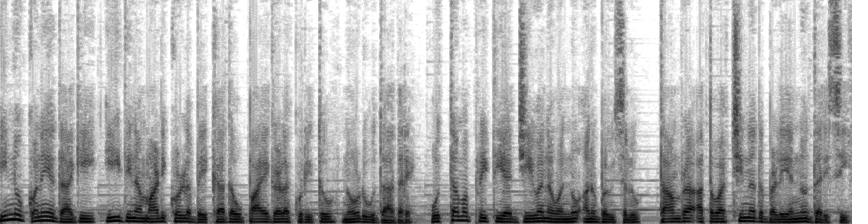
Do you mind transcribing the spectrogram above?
ಇನ್ನು ಕೊನೆಯದಾಗಿ, ಈ ದಿನ ಮಾಡಿಕೊಳ್ಳಬೇಕಾದ ಉಪಾಯಗಳ ಕುರಿತು ನೋಡುವುದಾದರೆ, ಉತ್ತಮ ಪ್ರೀತಿಯ ಜೀವನವನ್ನು ಅನುಭವಿಸಲು ತಾಮ್ರ ಅಥವಾ ಚಿನ್ನದ ಬಳೆಯನ್ನು ಧರಿಸಿ.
